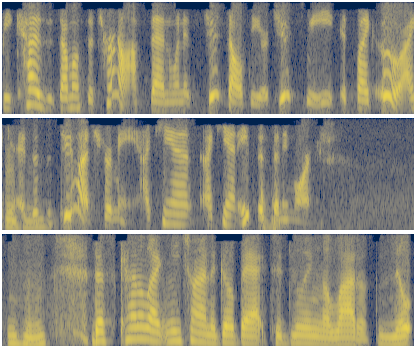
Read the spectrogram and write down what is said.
because it's almost a turnoff then when it's too salty or too sweet. It's like, ooh, I, mm-hmm. this is too much for me. I can't, I can't eat this anymore. Mhm. That's kind of like me trying to go back to doing a lot of milk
